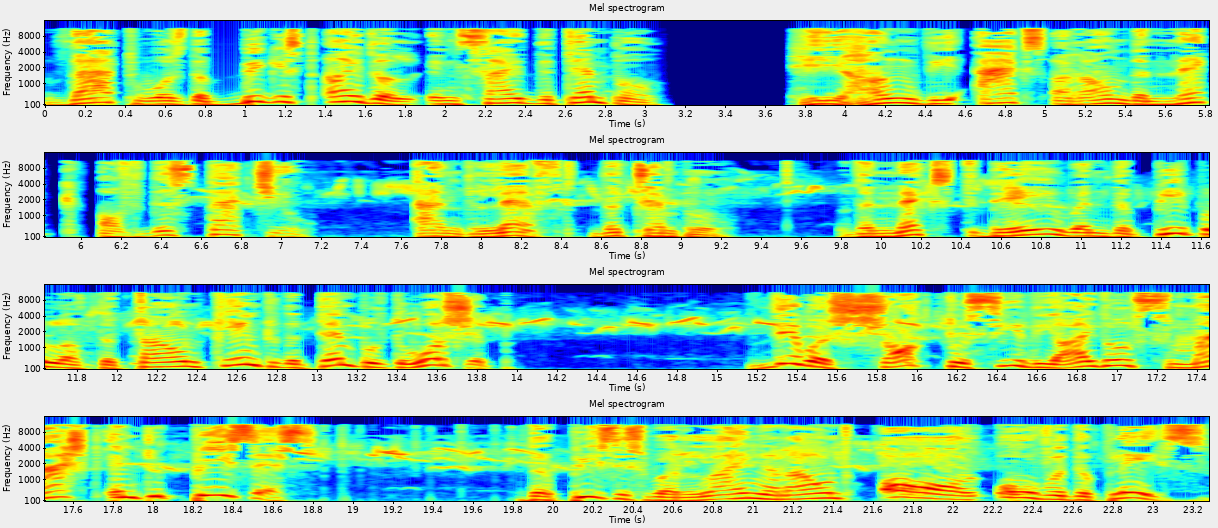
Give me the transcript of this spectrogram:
That was the biggest idol inside the temple. He hung the axe around the neck of the statue and left the temple. The next day when the people of the town came to the temple to worship, they were shocked to see the idol smashed into pieces. The pieces were lying around all over the place.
